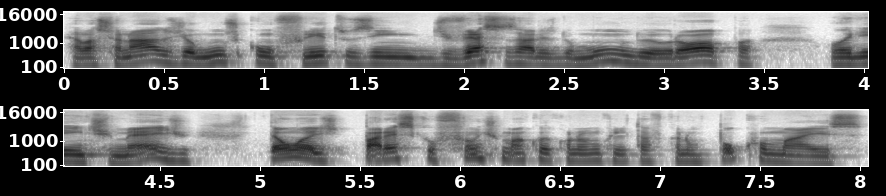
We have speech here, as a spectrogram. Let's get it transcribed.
relacionados, de alguns conflitos em diversas áreas do mundo, Europa, Oriente Médio. Então, parece que o fronte macroeconômico está ficando um pouco mais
